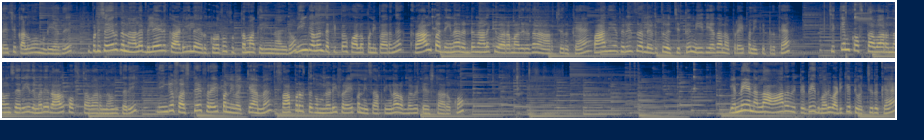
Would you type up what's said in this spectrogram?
தேய்ச்சி கழுவ முடியாது. இப்படி செய்கிறதுனால பிளேடுக்கு அடியில் இருக்கிறதும் சுத்தமாக க்ளீன் ஆகிடும் நீங்களும் இந்த டிப்பை ஃபாலோ பண்ணி பாருங்கள் இறால் பார்த்தீங்கன்னா ரெண்டு நாளைக்கு வர மாதிரி தான் நான் அரைச்சிருக்கேன். பாதியை ஃப்ரீசரில் எடுத்து வச்சுட்டு மீதியாக தான் நான் ஃப்ரை பண்ணிக்கிட்டு இருக்கேன். சிக்கன் கோஃப்தாவாக இருந்தாலும் சரி இது மாதிரி ரால் கோஃப்தாவாக இருந்தாலும் சரி நீங்கள் ஃபஸ்ட்டே ஃப்ரை பண்ணி வைக்காமல் சாப்பிட்றதுக்கு முன்னாடி ஃப்ரை பண்ணி சாப்பிட்டிங்கன்னா ரொம்பவே டேஸ்ட்டாக இருக்கும். எண்ணெயை நல்லா ஆற விட்டுட்டு இது மாதிரி வடிகட்டி வச்சுருக்கேன்.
